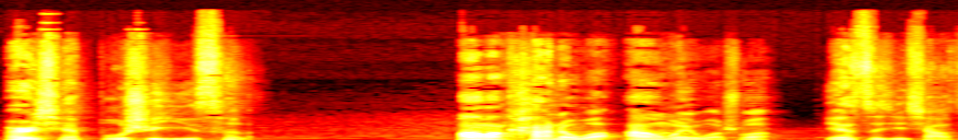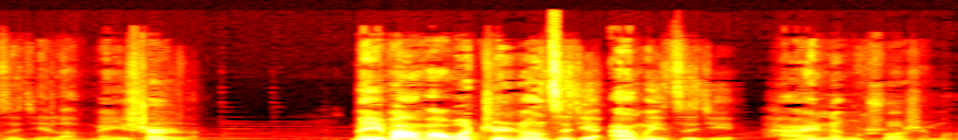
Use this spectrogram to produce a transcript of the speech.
而且不是一次了。妈妈看着我，安慰我说：“别自己吓自己了，没事的。”没办法，我只能自己安慰自己，还能说什么？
